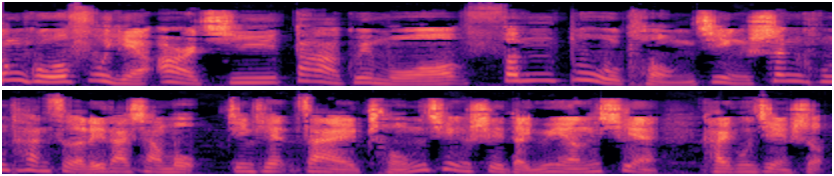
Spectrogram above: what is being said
中国复眼二期大规模分布孔径深空探测雷达项目今天在重庆市的云阳县开工建设。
